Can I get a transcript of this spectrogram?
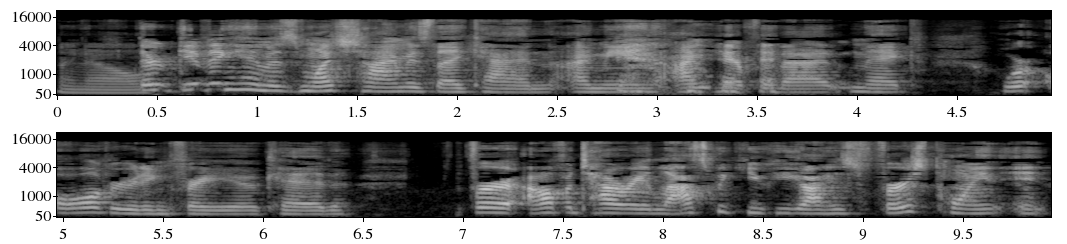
I know. They're giving him as much time as they can. I mean, I'm here for that, Mick. We're all rooting for you, kid. For AlphaTauri, last week Yuki got his first point in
